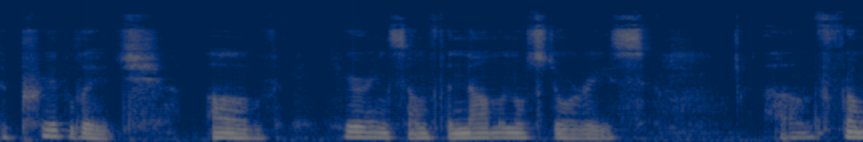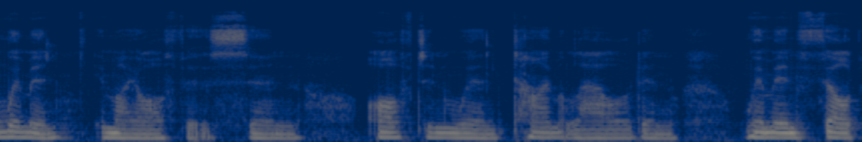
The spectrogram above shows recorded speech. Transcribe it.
the privilege of hearing some phenomenal stories um, from women in my office, and often when time allowed and women felt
